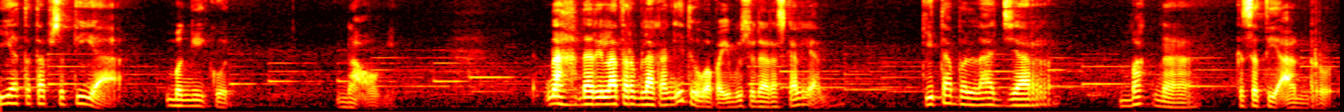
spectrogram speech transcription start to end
Ia tetap setia mengikut Naomi. Nah, dari latar belakang itu, Bapak Ibu Saudara sekalian, kita belajar makna kesetiaan Ruth.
